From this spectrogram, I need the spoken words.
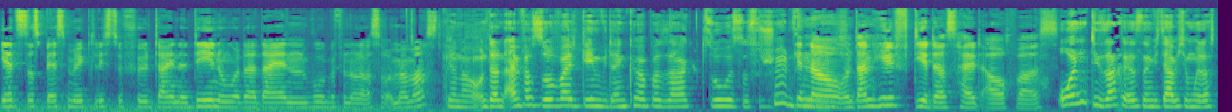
jetzt das Bestmöglichste für deine Dehnung oder dein Wohlbefinden oder was auch immer machst. Genau. Und dann einfach so weit gehen, wie dein Körper sagt, so ist es schön. Genau. Und dann hilft dir das halt auch was. Und die Sache ist nämlich, da habe ich immer gedacht,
